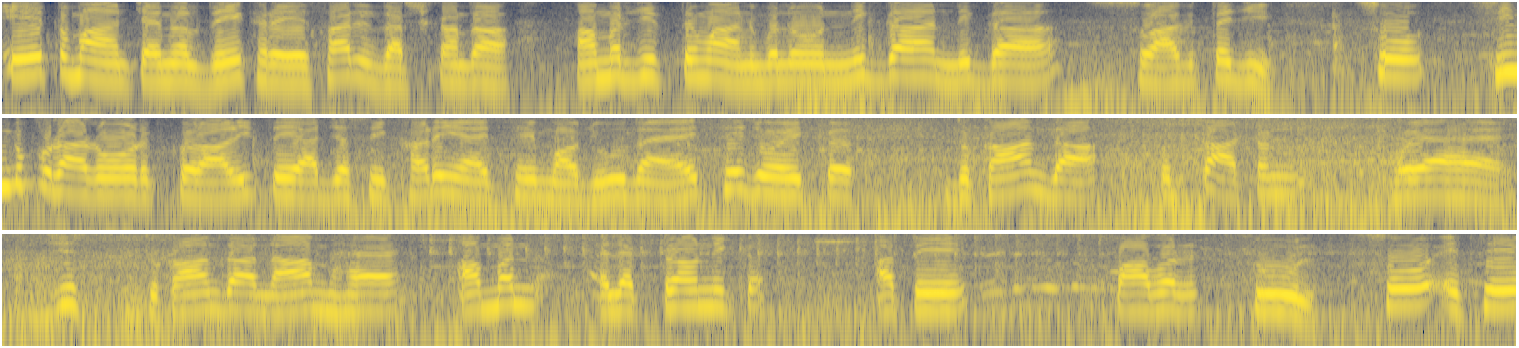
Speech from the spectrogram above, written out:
ਇਹ ਧਮਾਨ ਚੈਨਲ ਦੇਖ ਰਹੇ ਸਾਰੇ ਦਰਸ਼ਕਾਂ ਦਾ ਅਮਰਜੀਤ ਧਮਾਨ ਵੱਲੋਂ ਨਿੱਘਾ ਨਿੱਘਾ ਸਵਾਗਤ ਹੈ ਜੀ। ਸੋ ਸਿੰਘਪੁਰਾ ਰੋਡ ਕੁਰਾਲੀ ਤੇ ਅੱਜ ਅਸੀਂ ਖੜੇ ਹਾਂ, ਇੱਥੇ ਮੌਜੂਦ ਹਾਂ। ਇੱਥੇ ਜੋ ਇੱਕ ਦੁਕਾਨ ਦਾ ਉਦਘਾਟਨ ਹੋਇਆ ਹੈ, ਜਿਸ ਦੁਕਾਨ ਦਾ ਨਾਮ ਹੈ ਅਮਨ ਇਲੈਕਟ੍ਰੋਨਿਕ ਅਤੇ ਪਾਵਰ ਟੂਲ। ਸੋ ਇੱਥੇ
